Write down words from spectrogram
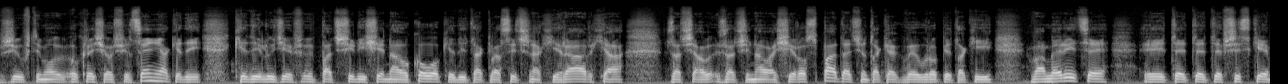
Żył w tym okresie oświecenia, kiedy, kiedy ludzie patrzyli się naokoło, kiedy ta klasyczna hierarchia zaczęła, zaczynała się rozpadać, no tak jak w Europie, tak i w Ameryce. Y, te, te, te wszystkie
